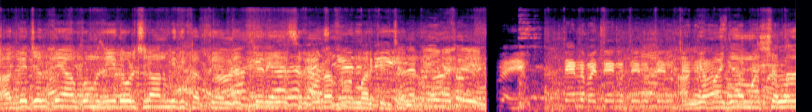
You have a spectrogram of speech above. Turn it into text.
आगे चलते हैं आपको मजीद और चलान भी दिखाते हैं। देखते रहिए सरगोदा फ्रूट मार्केट चैनल भाई तीन तीन तीन आगे भाईजान माशाल्लाह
